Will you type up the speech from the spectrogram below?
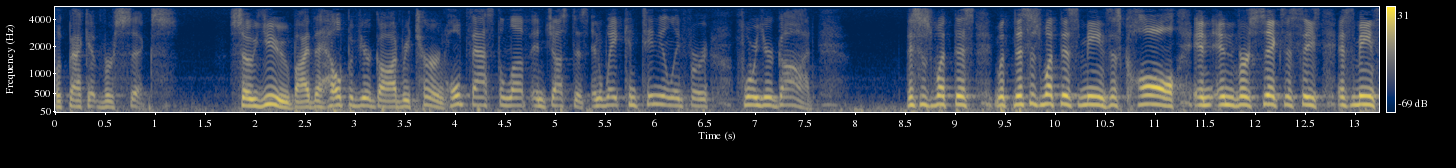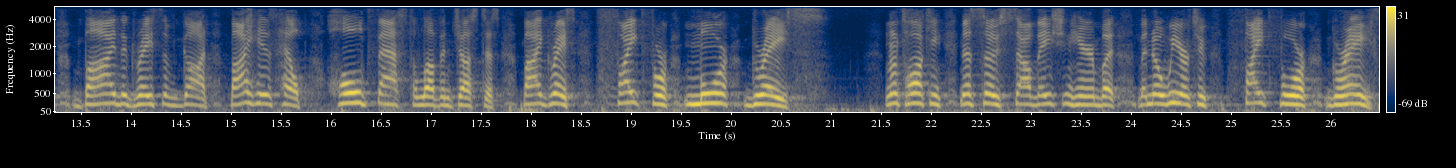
Look back at verse 6. So you, by the help of your God, return. Hold fast to love and justice, and wait continually for, for your God. This is what this, what, this is what this means. This call in, in verse 6, it, says, it means, by the grace of God, by His help, hold fast to love and justice. By grace, fight for more grace. I'm not talking necessarily salvation here, but, but no, we are to fight for grace.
